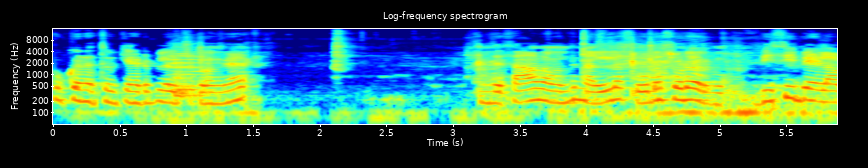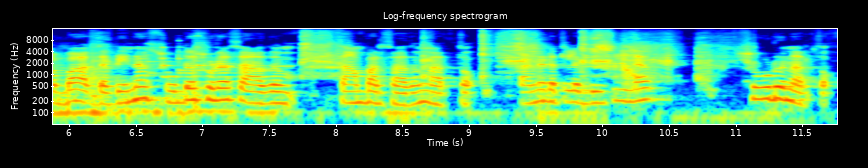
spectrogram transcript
குக்கரை தூக்கி அடுப்பில் வச்சுக்கோங்க. இந்த சாதம் வந்து நல்லா சுட சுட இருக்கும் பிசி பேலா பாத் அப்படின்னா சுட சுட சாதம் சாம்பார் சாதம்னு அர்த்தம். கன்னடத்தில் பிசின்னா சூடுன்னு அர்த்தம்.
